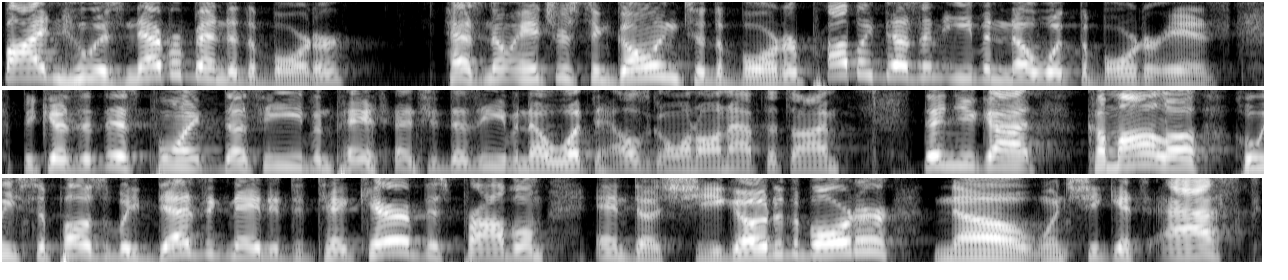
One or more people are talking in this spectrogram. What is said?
Biden, who has never been to the border, has no interest in going to the border, probably doesn't even know what the border is because at this point, does he even pay attention? Does he even know what the hell's going on half the time? Then you got Kamala, who he's supposedly designated to take care of this problem. And does she go to the border? No. When she gets asked,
